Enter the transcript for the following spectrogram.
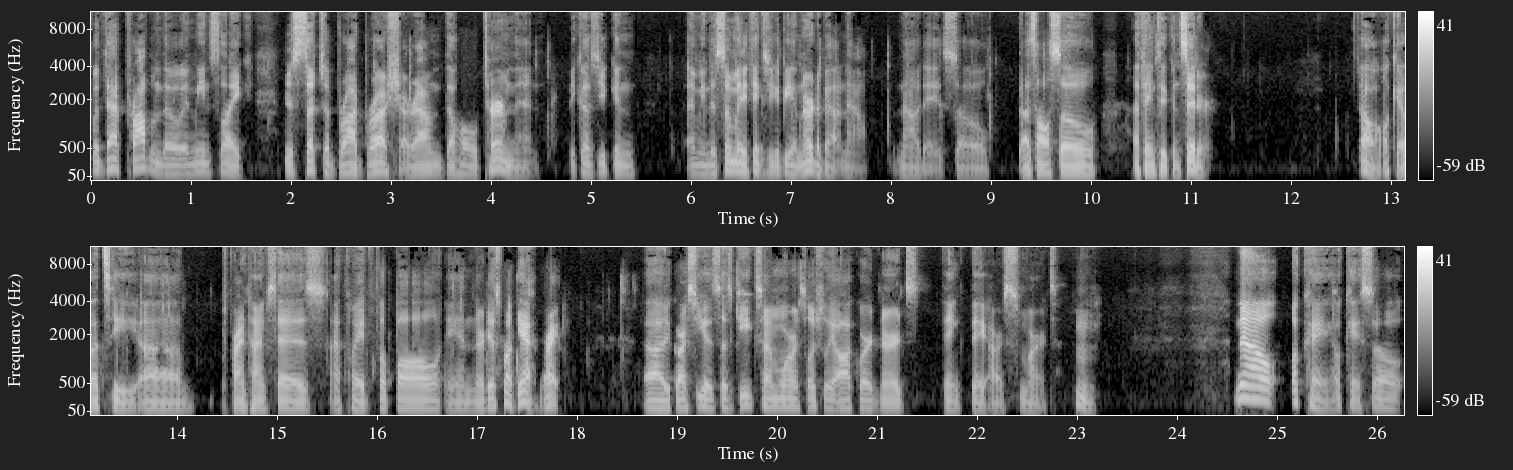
with that problem though it means like there's such a broad brush around the whole term then because you can i mean there's so many things you could be a nerd about now nowadays so that's also a thing to consider. Oh okay let's see um prime time says i played football and nerdy as fuck. Yeah right. Uh garcia says geeks are more socially awkward. Nerds think they are smart. Hmm. Now okay okay so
